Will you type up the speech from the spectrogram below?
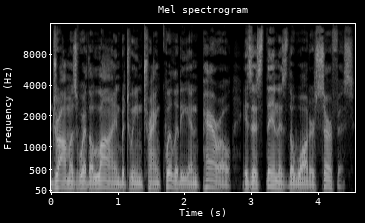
dramas where the line between tranquility and peril is as thin as the water's surface.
